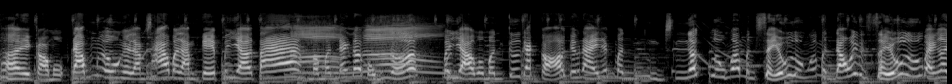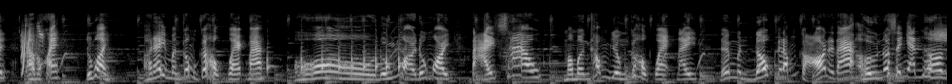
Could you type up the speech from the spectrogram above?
Ây, còn một đống luôn thì làm sao mà làm kịp bây giờ ta? Mà mình đang đói bụng nữa. Bây giờ mà mình cứ cắt cỏ kiểu này chắc mình ngất luôn á mình xỉu luôn á mình đói mình xỉu luôn bạn ơi. À mà khoan đúng rồi. Ở đây mình có một cái hộp quẹt mà. Ồ đúng rồi đúng rồi. Tại sao mà mình không dùng cái hộp quẹt này Để mình đốt cái đống cỏ này ta? Ừ nó sẽ nhanh hơn.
